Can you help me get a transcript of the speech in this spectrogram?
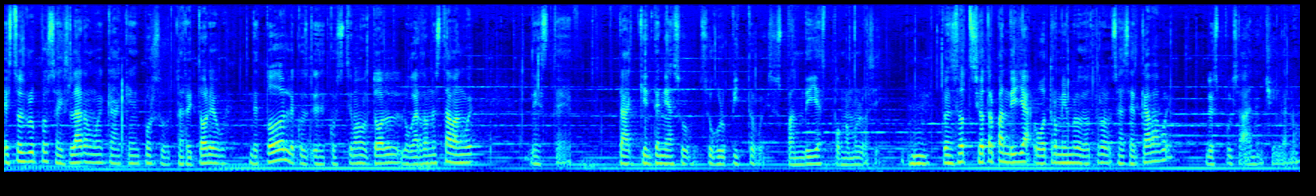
estos grupos se aislaron, güey, cada quien por su territorio, güey. De todo el eco- el ecosistema, o todo el lugar donde estaban, güey. Este, cada quien tenía su, su grupito, güey, sus pandillas, pongámoslo así. Entonces, si otra pandilla o otro miembro de otro se acercaba, güey, lo expulsaban en chinga, ¿no?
